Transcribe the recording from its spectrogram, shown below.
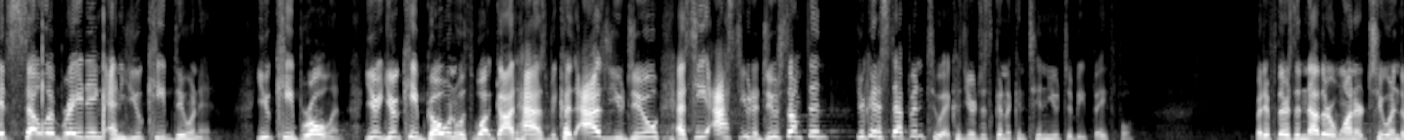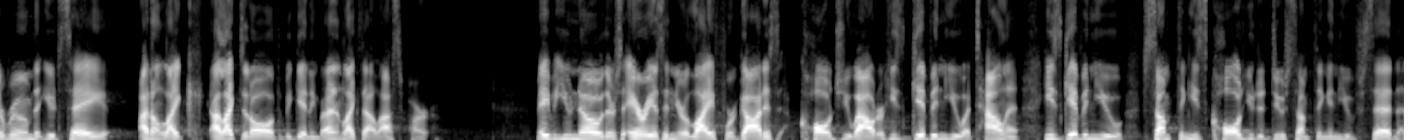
it's celebrating and you keep doing it. You keep rolling. You, you keep going with what God has because as you do, as He asks you to do something, you're going to step into it because you're just going to continue to be faithful. But if there's another one or two in the room that you'd say, I don't like, I liked it all at the beginning, but I didn't like that last part. Maybe you know there's areas in your life where God has called you out or He's given you a talent. He's given you something. He's called you to do something, and you've said,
